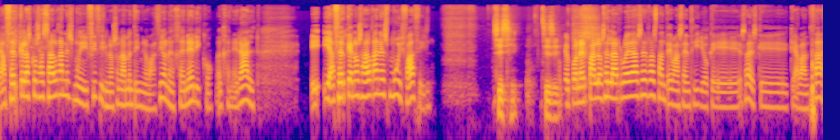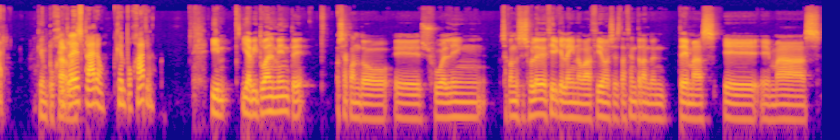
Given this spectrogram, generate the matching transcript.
hacer que las cosas salgan es muy difícil, no solamente innovación, en genérico, en general. Y, hacer que no salgan es muy fácil. Sí, sí, sí, sí. Porque poner palos en las ruedas es bastante más sencillo que, ¿sabes? Que, que avanzar. Que empujarlas. Entonces, claro, que empujarlo. Y, y habitualmente o sea, cuando eh, suelen, o sea, cuando se suele decir que la innovación se está centrando en temas eh, eh, más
